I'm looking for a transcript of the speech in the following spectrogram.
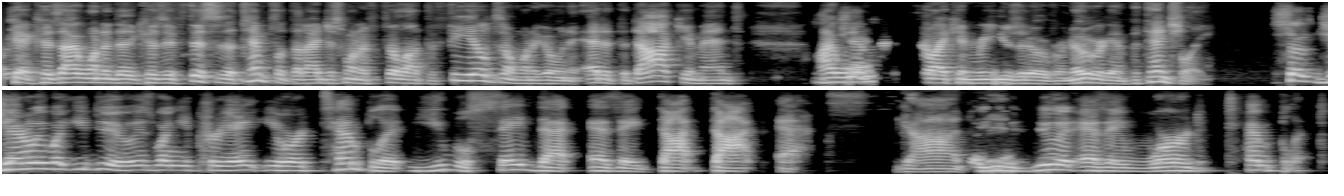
Okay, because I wanted to because if this is a template that I just want to fill out the fields, I want to go and edit the document. I want so I can reuse it over and over again potentially. So generally, what you do is when you create your template, you will save that as a dot dot x. God, so you do it as a Word template.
